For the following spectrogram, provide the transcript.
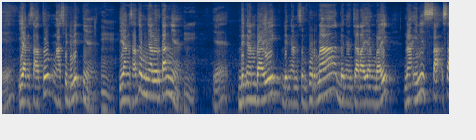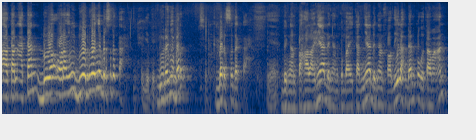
ya, yang satu ngasih duitnya, hmm. yang satu menyalurkannya, hmm. Ya, dengan baik, dengan sempurna, dengan cara yang baik. Nah ini seakan-akan dua orang ini dua-duanya bersedekah, begitu. Dua-duanya ber bersedekah, ya, dengan pahalanya, dengan kebaikannya, dengan fadilah dan keutamaan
